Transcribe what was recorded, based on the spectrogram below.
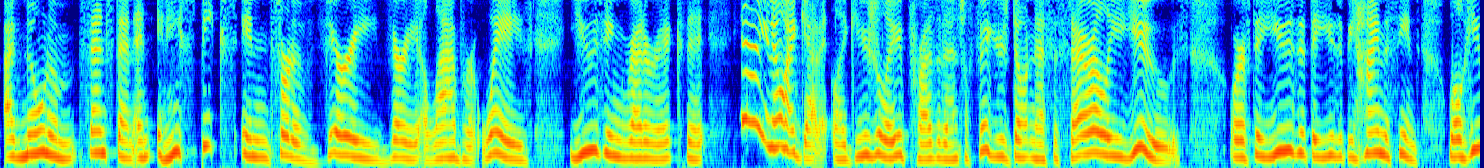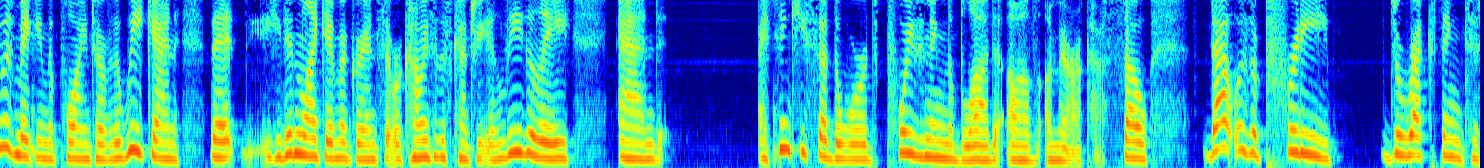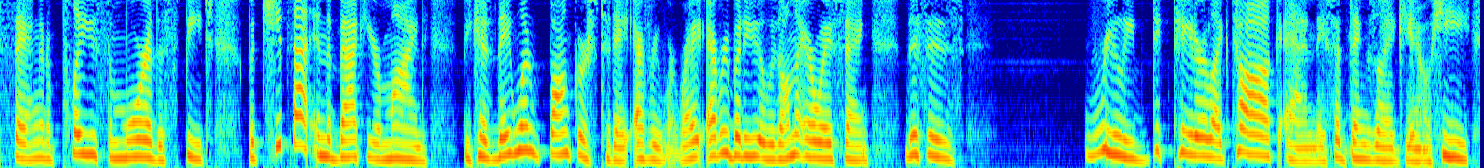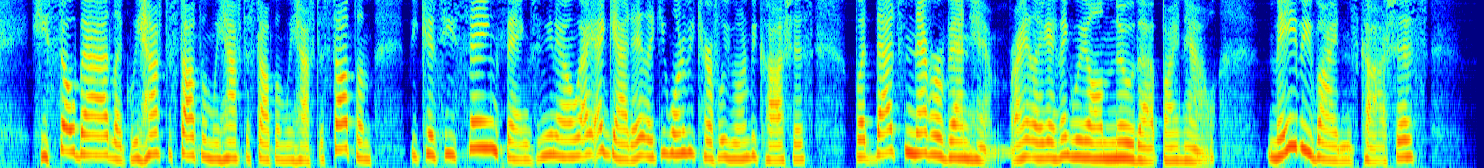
I've known him since then, and, and he speaks in sort of very, very elaborate ways, using rhetoric that, yeah, you know, I get it. Like usually presidential figures don't necessarily use, or if they use it, they use it behind the scenes. Well, he was making the point over the weekend that he didn't like immigrants that were coming to this country illegally, and I think he said the words poisoning the blood of America. So that was a pretty direct thing to say. I'm going to play you some more of the speech, but keep that in the back of your mind because they went bonkers today everywhere, right? Everybody that was on the airwaves saying this is really dictator like talk and they said things like, you know, he he's so bad, like we have to stop him, we have to stop him, we have to stop him because he's saying things and you know, I, I get it. Like you want to be careful, you want to be cautious, but that's never been him, right? Like I think we all know that by now maybe Biden's cautious,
